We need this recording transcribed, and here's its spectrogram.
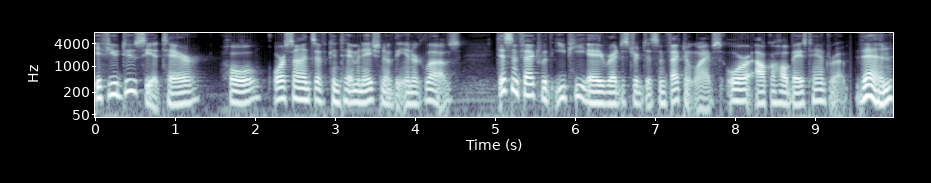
If you do see a tear, hole, or signs of contamination of the inner gloves, disinfect with EPA registered disinfectant wipes or alcohol based hand rub. Then,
